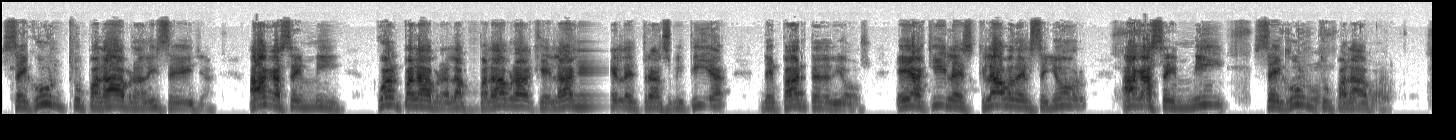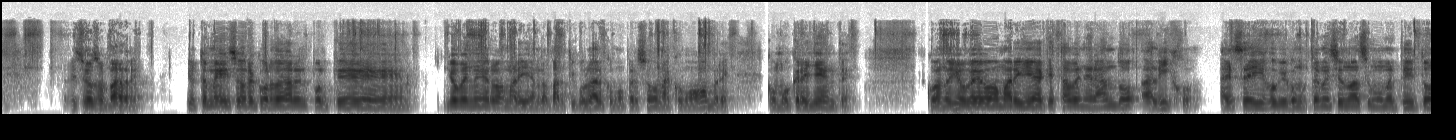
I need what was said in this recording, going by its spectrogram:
según tu palabra, dice ella. Hágase en mí. ¿Cuál palabra? La palabra que el ángel le transmitía de parte de Dios. He aquí la esclava del Señor. Hágase en mí según tu palabra. Precioso Padre. Y usted me hizo recordar el por qué yo venero a María en lo particular como persona, como hombre, como creyente. Cuando yo veo a María que está venerando al Hijo, a ese Hijo que como usted mencionó hace un momentito,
